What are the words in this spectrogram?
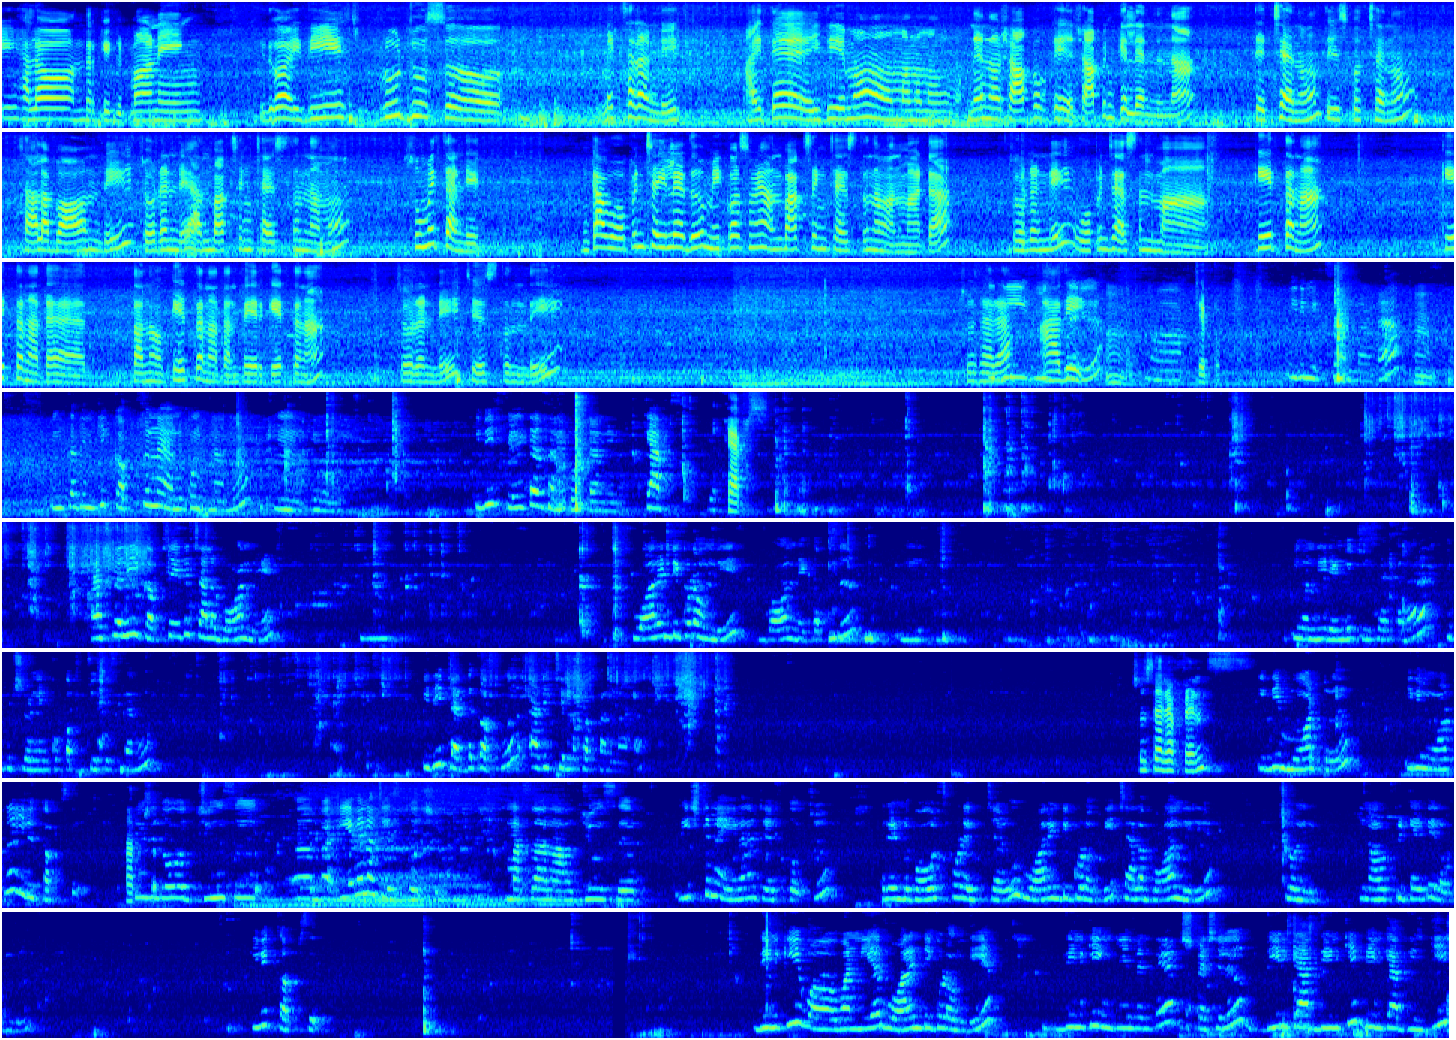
Hello అందరికీ good morning. ఇదిగో ఇది ఫ్రూట్ జ్యూస్ మిక్సర్ అండి. అయితే ఇది ఏమో మనము నేను షాపుకి షాపింగ్కి వెళ్ళాను నిన్న. తెచ్చాను తీసుకొచ్చాను. చాలా బాగుంది. చూడండి అన్బాక్సింగ్ చేస్తున్నాము. సుమిత్ అండి. ఇంకా ఓపెన్ చేయలేదు మీకోసమే అన్బాక్సింగ్ చేస్తున్నాం అనమాట చూడండి ఓపెన్ చేస్తుంది మా కీర్తన. కీర్తన తను కీర్తన తన పేరు కీర్తన. చూడండి చేస్తుంది. చూసారా? అది. చెప్పు. ఇది మిక్సర్ అన్నమాట. ఉమ్, ఇంకా దీనికి కప్స్ ఉన్నాయి అనుకుంటున్నాను. ఇవి ఫిల్టర్స్ అనుకుంటాను నేను. క్యాప్స్ క్యాప్స్ యాక్చువల్లీ కప్స్ అయితే చాలా బాగున్నాయి. వారంటీ కూడా ఉంది. బాగున్నాయి కప్స్. ఇవన్నీ రెండు చూసారు కదా? ఇప్పుడు చూడండి ఇంకో కప్ చూపిస్తాను. ఇది పెద్ద కప్పు అది చిన్న కప్ అన్నమాట. చూసారా ఫ్రెండ్స్? ఇది మోటర్. ఇది మోటర్ కప్స్ కప్స్. ఇందులో జ్యూస్ ఏమైనా చేసుకోవచ్చు. మసాలా జ్యూస్ ఇష్టమే ఏమైనా చేసుకోవచ్చు. రెండు బౌల్స్ కూడా ఇచ్చాడు వారంటీ కూడా ఉంది. చాలా బాగుంది ఇది. చూడండి. దీని అవుట్ఫిట్ అయితే ఇలా ఉంది. ఇవి కప్స్. దీనికి వన్ ఇయర్ వారంటీ కూడా ఉంది. దీనికి ఇంకేంటంటే స్పెషల్ దీని క్యాప్ దీనికి దీని క్యాప్ దీనికి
